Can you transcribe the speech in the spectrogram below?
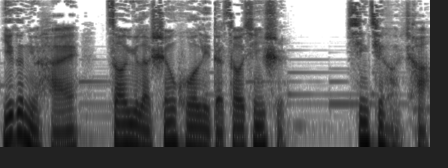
一个女孩遭遇了生活里的糟心事。心情很差，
